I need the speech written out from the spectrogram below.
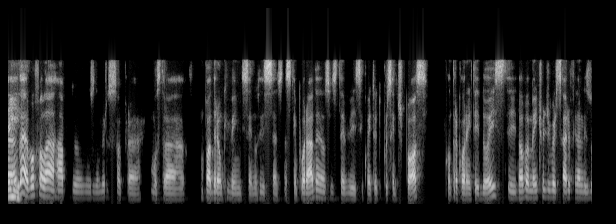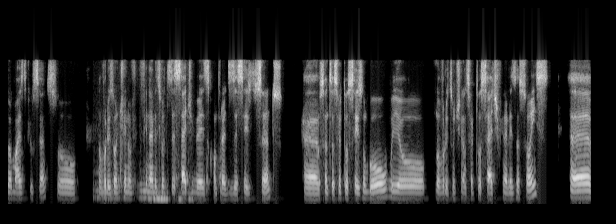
Nem né, eu vou falar rápido os números só para mostrar um padrão que vem sendo o Santos nessa temporada. O Santos teve 58% de posse contra 42 e novamente o adversário finalizou mais do que o Santos. O Novo Horizontino finalizou 17 vezes contra 16 do Santos. Ah, o Santos acertou 6 no gol e o Novo Horizontino acertou 7 finalizações. É,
